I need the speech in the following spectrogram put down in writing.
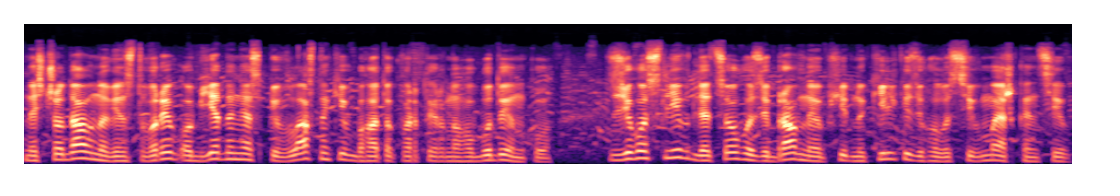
Нещодавно він створив об'єднання співвласників багатоквартирного будинку. З його слів, для цього зібрав необхідну кількість голосів мешканців.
